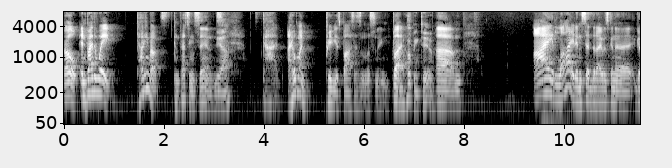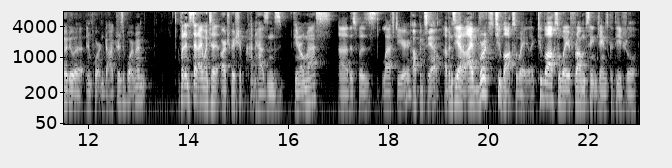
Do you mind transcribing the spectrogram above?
Oh, and by the way, talking about confessing sins. Yeah, God, I hope my previous boss isn't listening. But I'm hoping too. um, I lied and said that I was gonna go to a- an important doctor's appointment, but instead I went to Archbishop Hunthausen's funeral mass. Uh, this was last year Up in Seattle. up in Seattle. I worked two blocks away, like two blocks away from St. James Cathedral.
